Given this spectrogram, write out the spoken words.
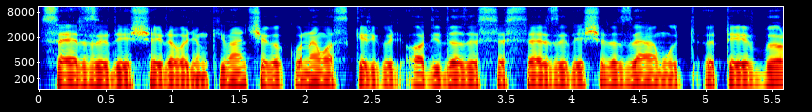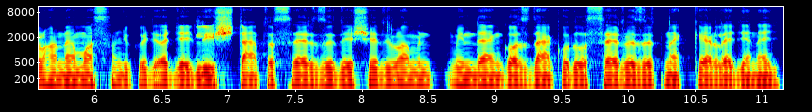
szerződéseire vagyunk kíváncsiak, akkor nem azt kérjük, hogy add ide az összes szerződésed az elmúlt öt évből, hanem azt mondjuk, hogy adj egy listát a szerződésedről, amit minden gazdálkodó szervezetnek kell legyen egy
